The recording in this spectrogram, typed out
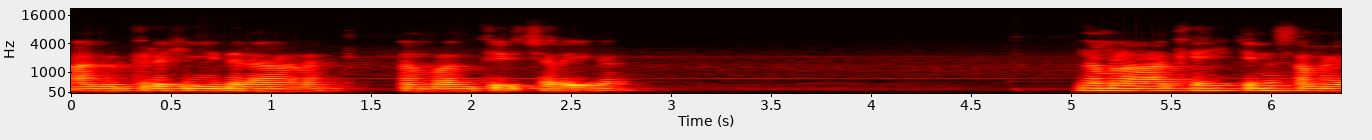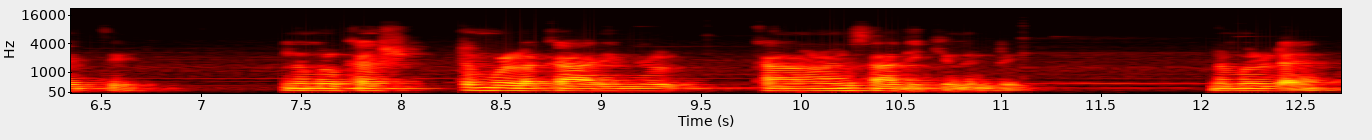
അനുഗ്രഹീതരാണ് നമ്മളെന്ന് തിരിച്ചറിയുക. നമ്മൾ ആഗ്രഹിക്കുന്ന സമയത്ത് നമ്മൾ കഷ്ടമുള്ള കാര്യങ്ങൾ കാണാൻ സാധിക്കുന്നുണ്ട്. നമ്മളുടെ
